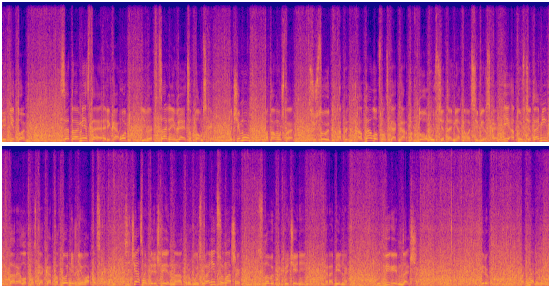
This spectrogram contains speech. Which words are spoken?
реки Томи. С этого места река Обь официально является Томской. Почему? Потому что существует одна лоцманская карта до устья Томи от Новосибирска и от устья Томи вторая лоцманская карта до Нижневартовска. Сейчас мы перешли на другую страницу наших судовых приключений корабельных и двигаем дальше. Кирюх, погнали уже.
